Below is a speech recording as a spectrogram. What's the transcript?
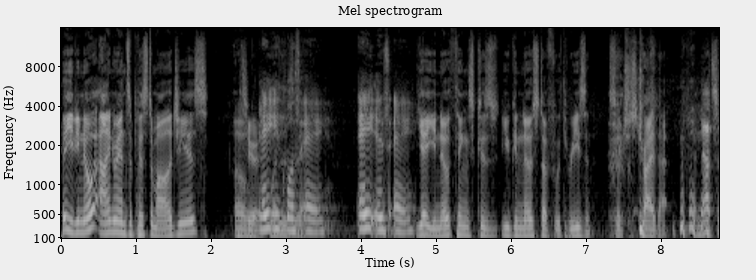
Hey, do you know what Ayn Rand's epistemology is? Oh, a what is equals it? A. A is A. Yeah, you know things because you can know stuff with reason. So just try that. And that's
